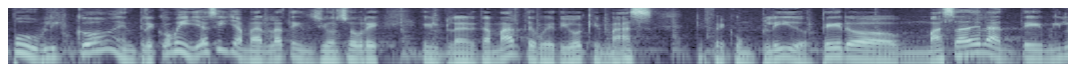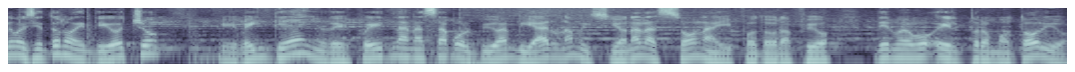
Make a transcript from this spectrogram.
público, entre comillas, y llamar la atención sobre el planeta Marte, pues digo que más que fue cumplido. Pero más adelante, en 1998, 20 eh, años después, la NASA volvió a enviar una misión a la zona y fotografió de nuevo el promotorio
